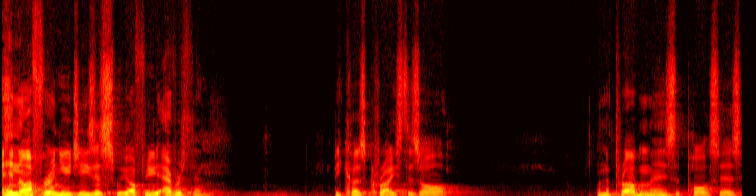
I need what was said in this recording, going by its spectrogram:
in offering you Jesus, we offer you everything because Christ is all. And the problem is that Paul says,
